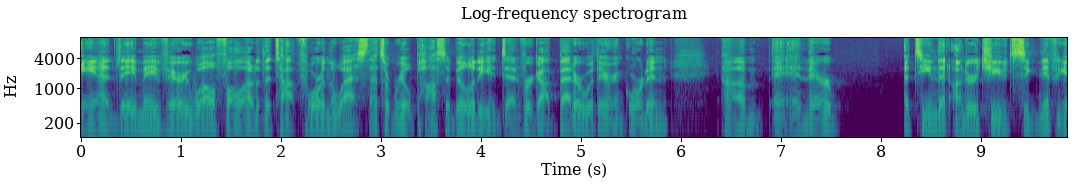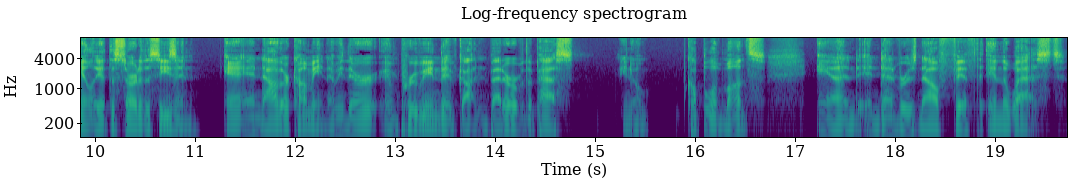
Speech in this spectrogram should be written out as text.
And they may very well fall out of the top four in the West. That's a real possibility. Denver got better with Aaron Gordon, um, and they're a team that underachieved significantly at the start of the season, and, and now they're coming. I mean, they're improving. They've gotten better over the past, you know, couple of months, and in Denver is now fifth in the West.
